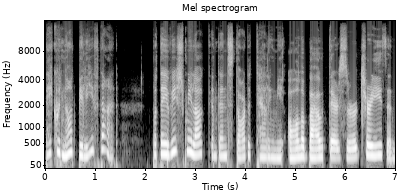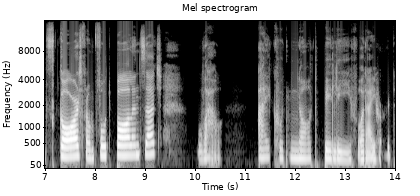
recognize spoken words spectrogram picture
they could not believe that. But they wished me luck and then started telling me all about their surgeries and scars from football and such. Wow, I could not believe what I heard.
